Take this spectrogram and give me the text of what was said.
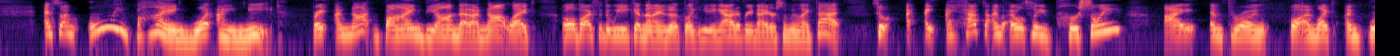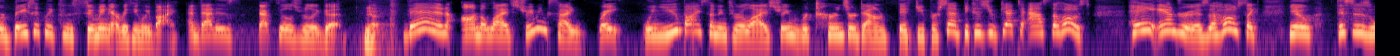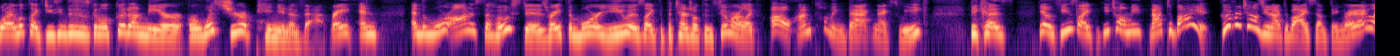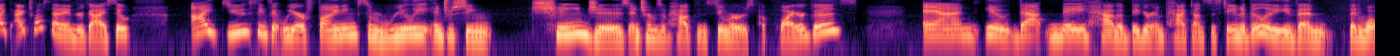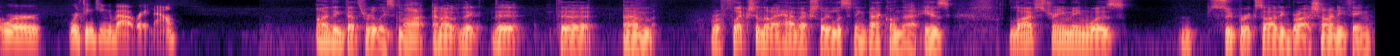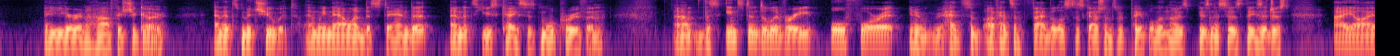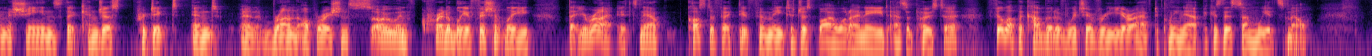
And so I'm only buying what I need, right? I'm not buying beyond that. I'm not like, oh, I'll buy for the week and then I end up like eating out every night or something like that. So I, I, I have to, I, I will tell you personally, I am throwing, well, I'm like, I'm, we're basically consuming everything we buy. And that is that feels really good. Yeah. Then on the live streaming side, right? When you buy something through a live stream, returns are down 50% because you get to ask the host, Hey, Andrew, as the host, like, you know, this is what I look like. Do you think this is going to look good on me? Or, or what's your opinion of that? Right. And, and the more honest the host is, right, the more you as like the potential consumer are like, oh, I'm coming back next week because, you know, he's like, he told me not to buy it. Whoever tells you not to buy something, right? I like, I trust that Andrew guy. So I do think that we are finding some really interesting changes in terms of how consumers acquire goods and you know that may have a bigger impact on sustainability than than what we're we're thinking about right now i think that's really smart and i the the the um, reflection that i have actually listening back on that is live streaming was super exciting bright shiny thing a year and a half ish ago and it's matured and we now understand it and its use case is more proven um, this instant delivery, all for it. You know, had some. I've had some fabulous discussions with people in those businesses. These are just AI machines that can just predict and and run operations so incredibly efficiently that you're right. It's now cost effective for me to just buy what I need, as opposed to fill up a cupboard of which every year I have to clean out because there's some weird smell.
